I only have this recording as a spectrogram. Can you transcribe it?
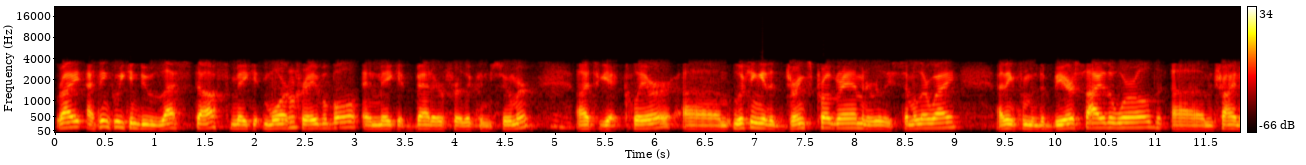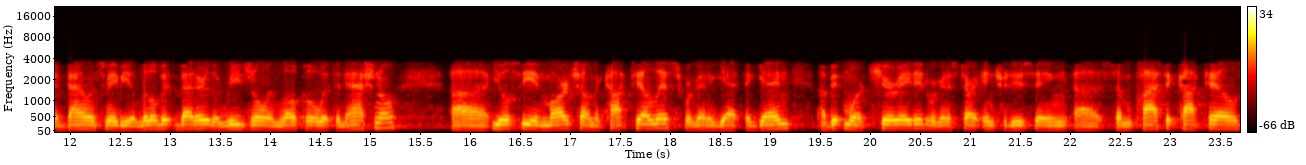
right? I think we can do less stuff, make it more mm-hmm. craveable, and make it better for the consumer uh, to get clearer. Um, looking at a drinks program in a really similar way. I think from the beer side of the world, um, trying to balance maybe a little bit better the regional and local with the national. Uh, you'll see in March on the cocktail list, we're going to get, again, a bit more curated. We're going to start introducing uh, some classic cocktails,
